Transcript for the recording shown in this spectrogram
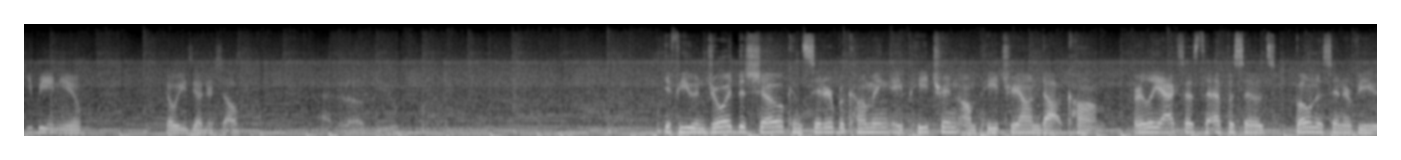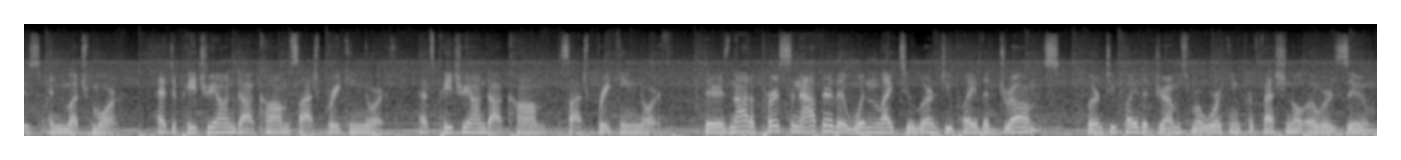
Keep being you. Go easy on yourself. I love you. If you enjoyed the show, consider becoming a patron on patreon.com. Early access to episodes, bonus interviews, and much more. Head to patreon.com slash breaking north. That's patreon.com slash breaking north. There is not a person out there that wouldn't like to learn to play the drums. Learn to play the drums from a working professional over Zoom.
